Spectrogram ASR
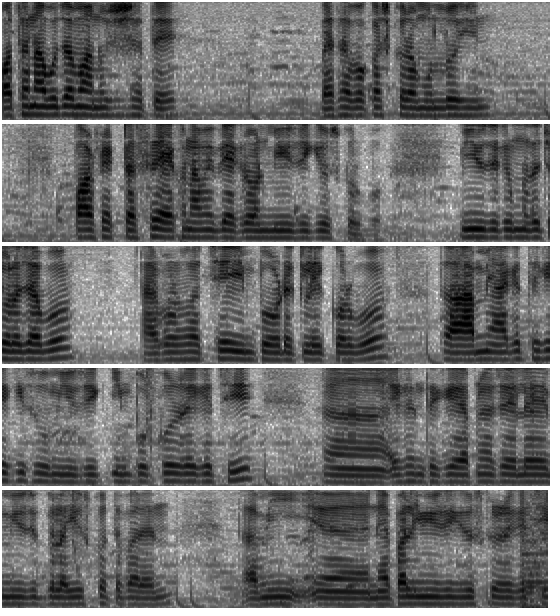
কথা না বোঝা মানুষের সাথে ব্যথা প্রকাশ করা মূল্যহীন। পারফেক্ট আছে, এখন আমি ব্যাকগ্রাউন্ড মিউজিক ইউজ করব। মিউজিকের মধ্যে চলে যাব, তারপর হচ্ছে ইম্পোর্টে ক্লিক করব। তা আমি আগে থেকে কিছু মিউজিক ইম্পোর্ট করে রেখেছি। এখান থেকে আপনারা চাইলে মিউজিকগুলো ইউজ করতে পারেন। আমি নেপালি মিউজিক ইউজ করে রেখেছি।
